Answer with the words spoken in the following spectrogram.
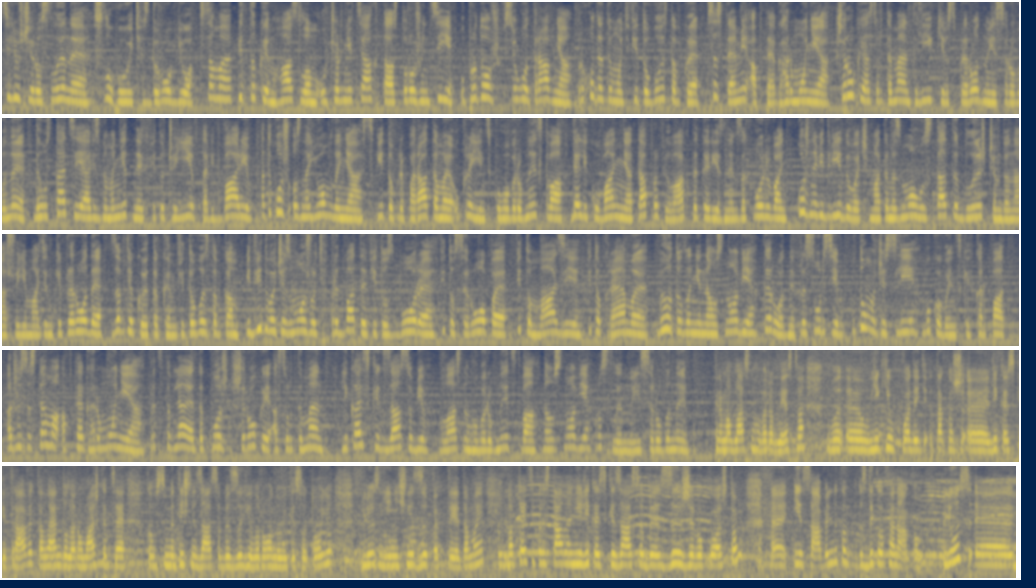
Цілющі рослини слугують здоров'ю. Саме під таким гаслом у Чернівцях та Сторожинці упродовж всього травня проходитимуть фітовиставки в системі аптек Гармонія, широкий асортимент ліків з природної сировини, дегустація різноманітних фіточаїв та відварів, а також ознайомлення з фітопрепаратами українського виробництва для лікування та профілактики різних захворювань. Кожний відвідувач матиме змогу стати ближчим до нашої матінки природи завдяки таким фітовиставкам. Відвідувачі зможуть придбати фітозбори, фітосиропи, фітомазі, фітокреми, виготовлені на основі природних ресурсів, у тому числі Буковинських Карпат. Адже система аптек Гармонія представляє також широкий асортимент лікарських засобів власного виробництва на основі рослинної сировини. Крема власного виробництва, в, е, які входить також е, лікарські трави, календула, ромашка це косметичні засоби з гіалуроновою кислотою, плюс гігієнічні з пептидами. В аптеці представлені лікарські засоби з живокостом е, і сабельником з диклофенаком. Плюс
